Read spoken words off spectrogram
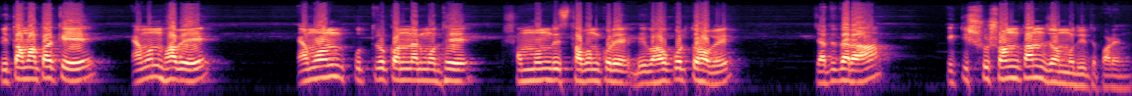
পিতামাতাকে এমনভাবে এমন পুত্রকন্যার মধ্যে সম্বন্ধ স্থাপন করে বিবাহ করতে হবে, যাতে তারা একটি সুসন্তান জন্ম দিতে পারেন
